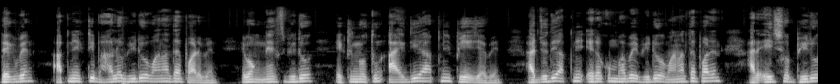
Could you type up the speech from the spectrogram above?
দেখবেন আপনি একটি ভালো ভিডিও বানাতে পারবেন এবং নেক্সট ভিডিও একটি নতুন আইডিয়া আপনি পেয়ে যাবেন। আর যদি আপনি এরকমভাবে ভিডিও বানাতে পারেন, আর এইসব ভিডিও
